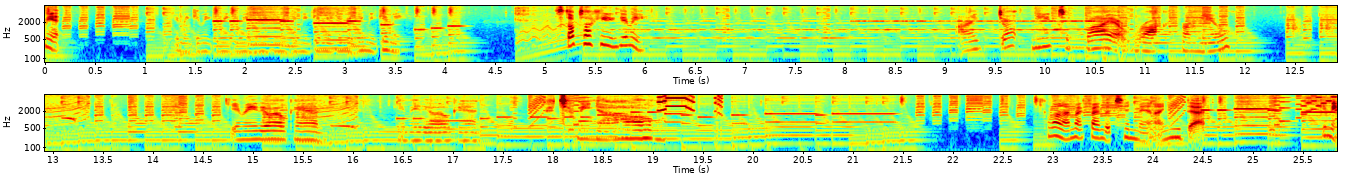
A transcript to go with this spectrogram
Gimme it. Gimme, gimme, gimme, gimme, gimme, gimme, gimme, gimme, gimme, gimme. Stop talking and gimme. I don't need to buy a rock from you. Gimme the oil can. Gimme the oil can. Give it to me now. Come on, I might find the Tin Man. I need that. Gimme.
